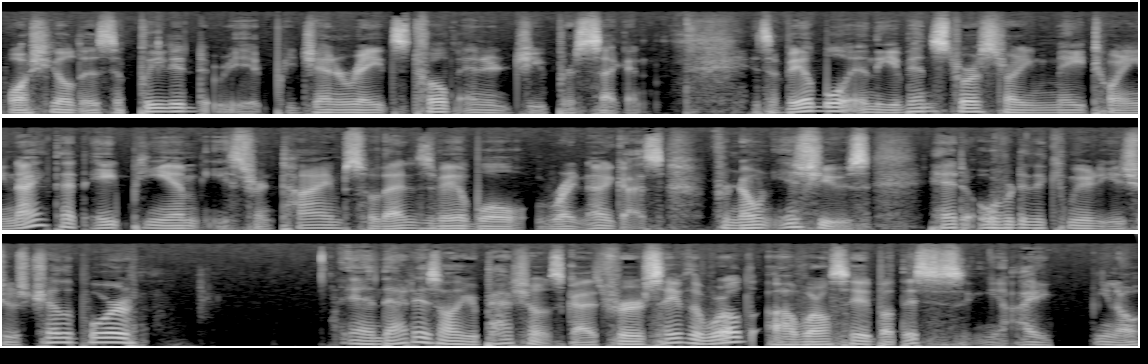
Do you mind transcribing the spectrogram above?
While Shield is depleted, it regenerates 12 energy per second. It's available in the event store starting May 29th at 8 p.m. Eastern Time, so that is available right now, guys. For known issues, head over to the community issues trailer board and that is all your patch notes, guys. For Save the World, uh, what I'll say about this is I, you know,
